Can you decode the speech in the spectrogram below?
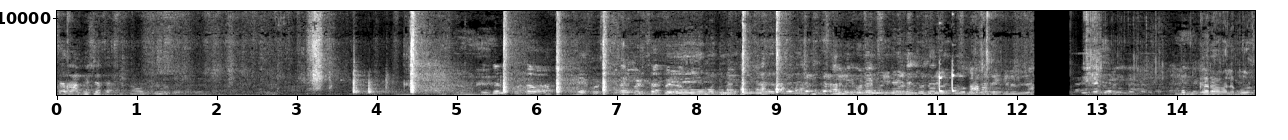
sir Ramakrishna sir. ఇంకా రావాలి బోర్డు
